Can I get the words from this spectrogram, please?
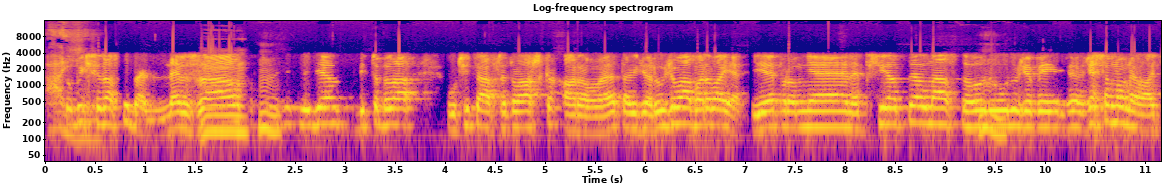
Aj. To bych si na sebe nevzal, Mm, protože bych viděl, by to byla určitá přetvářka a role, takže růžová barva je, je pro mě nepřijatelná z toho důvodu, že, by, že, že se mnou neladí.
